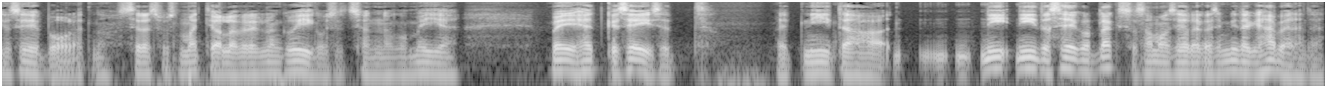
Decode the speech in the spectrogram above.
ja see pool, et noh, selles suhtes Mati Allaveril on ka õigus, et see on nagu meie, meie hetkeseis, et et nii ta, nii, nii ta seekord läks ja samas ei ole ka siin midagi häbeneda.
